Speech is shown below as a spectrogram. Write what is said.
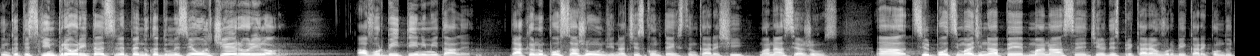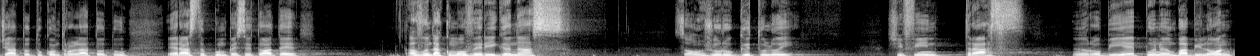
încât îți schimbi prioritățile, pentru că Dumnezeul cerurilor a vorbit inimii tale dacă nu poți să ajungi în acest context în care și Manase a ajuns. A, ți-l poți imagina pe Manase, cel despre care am vorbit, care conducea totul, controla totul, era stăpân peste toate, având acum o verigă nas sau în jurul gâtului și fiind tras în robie până în Babilon.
